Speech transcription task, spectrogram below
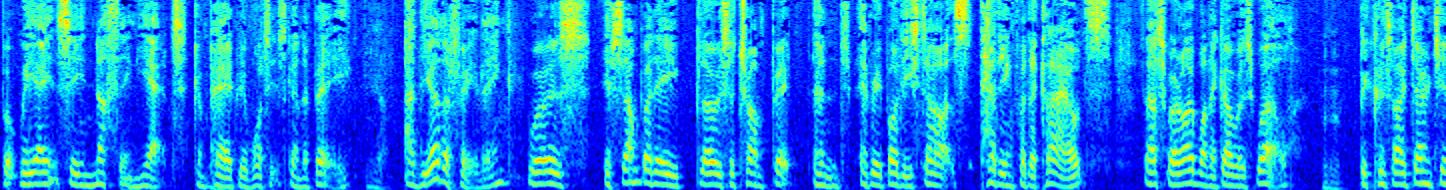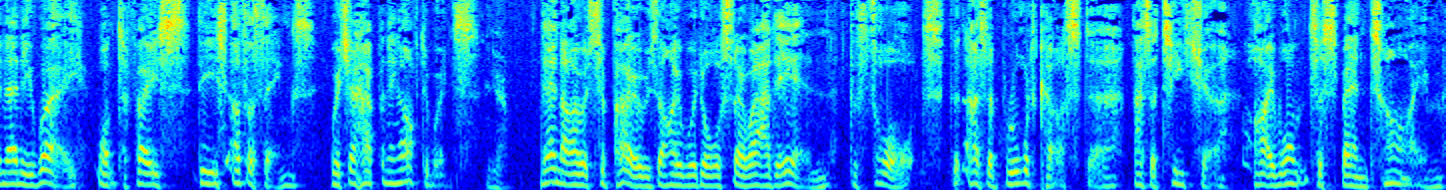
But we ain't seen nothing yet compared with what it's going to be. Yeah. And the other feeling was if somebody blows a trumpet and everybody starts heading for the clouds, that's where I want to go as well. Hmm. Because I don't in any way want to face these other things which are happening afterwards. Yeah. Then I would suppose I would also add in the thought that as a broadcaster, as a teacher, I want to spend time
